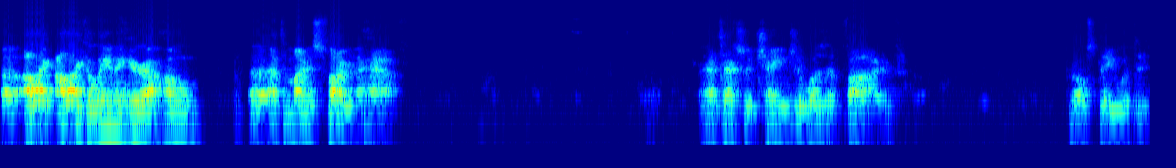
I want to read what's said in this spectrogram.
Uh, I like I like Atlanta here at home uh, at the minus five and a half. And that's actually changed. It was at five, but I'll stay with it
